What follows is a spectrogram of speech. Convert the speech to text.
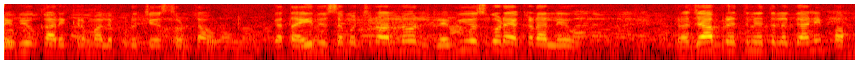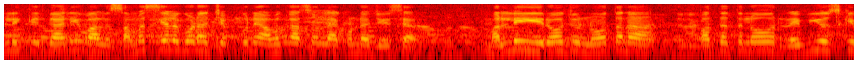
రివ్యూ కార్యక్రమాలు ఇప్పుడు చేస్తుంటాం. గత ఐదు సంవత్సరాల్లో రివ్యూస్ కూడా ఎక్కడా లేవు. ప్రజాప్రతినిధులకు కానీ పబ్లిక్కి కానీ వాళ్ళ సమస్యలు కూడా చెప్పుకునే అవకాశం లేకుండా చేశారు. మళ్ళీ ఈరోజు నూతన పద్ధతిలో రివ్యూస్కి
